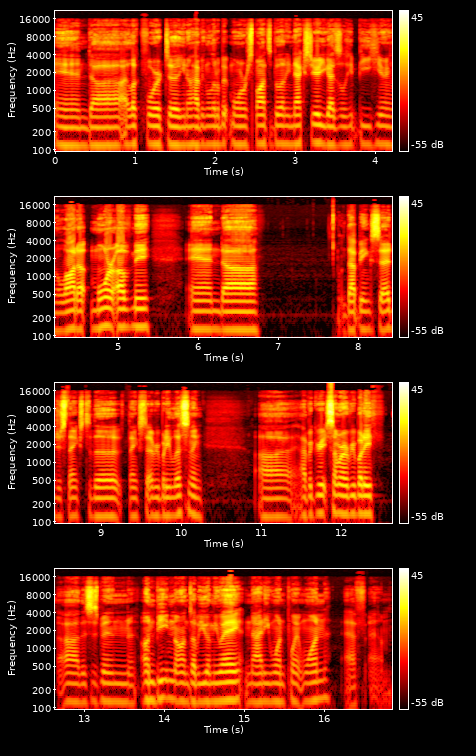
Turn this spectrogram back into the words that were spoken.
And uh, I look forward to you know having a little bit more responsibility next year. You guys will be hearing a lot of, more of me. And uh, with that being said, just thanks to the thanks to everybody listening. Uh, have a great summer, everybody. Uh, this has been Unbeaton on WMUA 91.1 FM.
